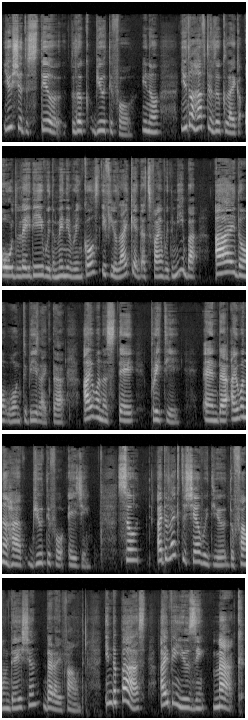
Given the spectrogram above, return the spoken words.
you should still look beautiful. You know, you don't have to look like an old lady with many wrinkles. If you like it, that's fine with me, but I don't want to be like that. I want to stay pretty and uh, I want to have beautiful aging. So I'd like to share with you the foundation that I found. In the past, I've been using MAC,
